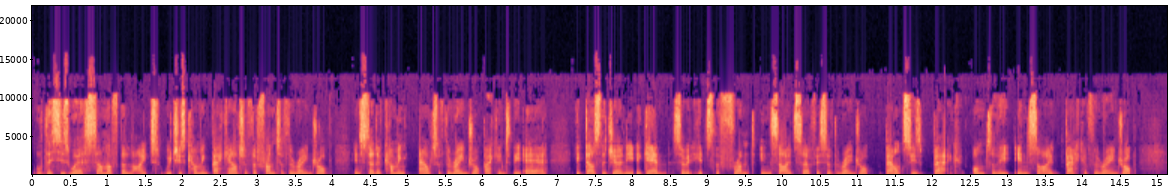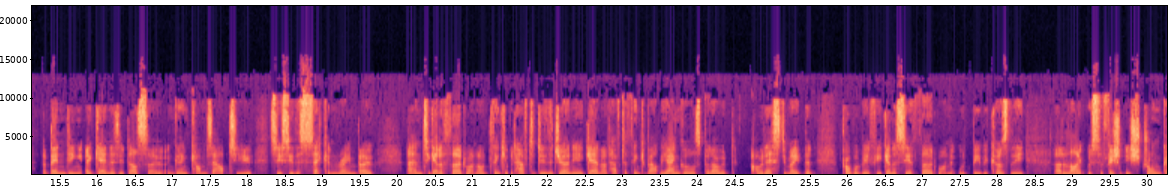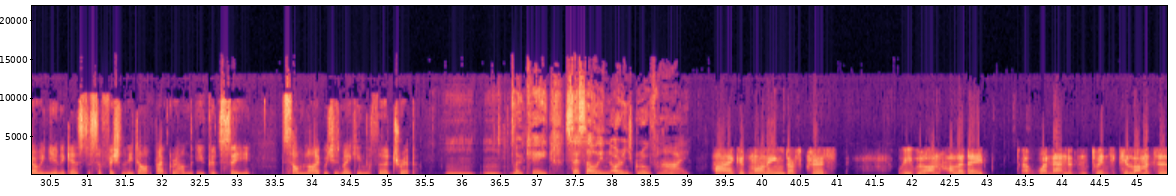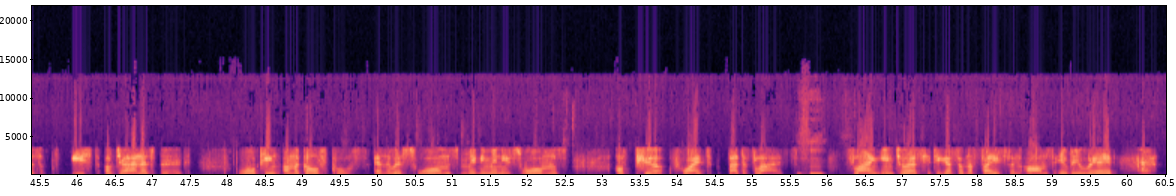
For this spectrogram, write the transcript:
Well, this is where some of the light, which is coming back out of the front of the raindrop, instead of coming out of the raindrop back into the air, it does the journey again. So it hits the front inside surface of the raindrop, bounces back onto the inside back of the raindrop, bending again as it does so, and then comes out to you. So you see the second rainbow. And to get a third one, I would think it would have to do the journey again. I'd have to think about the angles, but I would I would estimate that probably if you're going to see a third one, it would be because the uh, light was sufficiently strong going in against a sufficiently dark background that you could see some light which is making the third trip. Okay. Cecil in Orange Grove, hi. Hi, good morning, Dr. Chris. We were on holiday 120 kilometers east of Johannesburg, walking on the golf course, and there were swarms, many, many swarms of pure white butterflies mm-hmm. flying into us, hitting us on the face and arms everywhere.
